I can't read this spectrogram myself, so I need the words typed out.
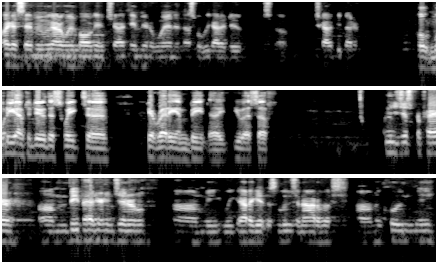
Like I said, I mean, we got to win ball games. I came here to win, and that's what we got to do. So, just got to be better. Holton, what do you have to do this week to get ready and beat uh, USF? I mean, just prepare, um, be better in general. Um, we we got to get this losing out of us, um, including me.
